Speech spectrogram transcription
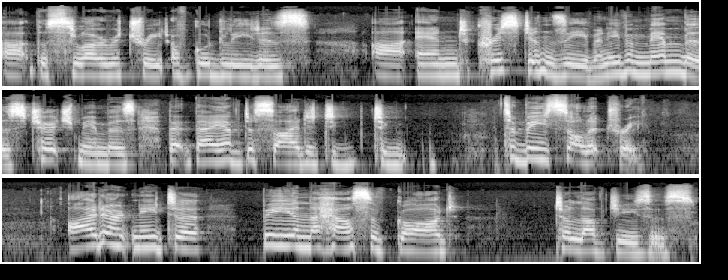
uh, the slow retreat of good leaders uh, and Christians, even, even members, church members, that they have decided to, to, to be solitary. I don't need to be in the house of God to love Jesus.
